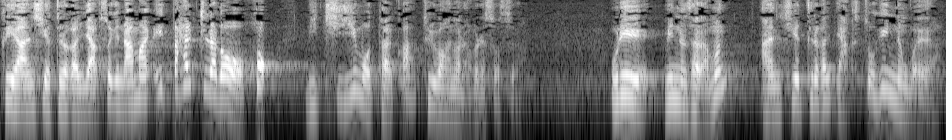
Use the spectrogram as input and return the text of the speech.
그의 안식에 들어갈 약속이 남아있다 할지라도 혹 미치지 못할까 두려워하노라 그랬었어요. 우리 믿는 사람은 안식에 들어갈 약속이 있는 거예요.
